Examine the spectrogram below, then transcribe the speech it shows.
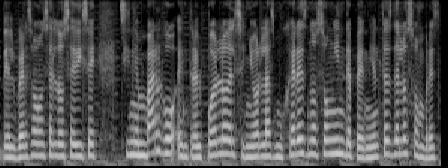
del verso 11 al 12 dice, sin embargo, entre el pueblo del Señor las mujeres no son independientes de los hombres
